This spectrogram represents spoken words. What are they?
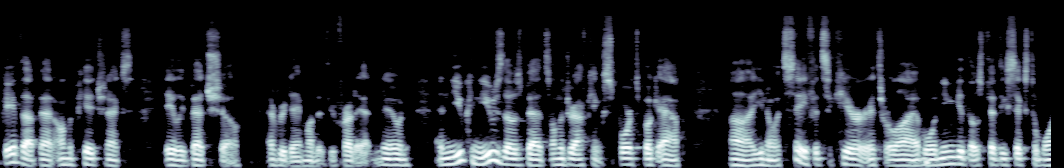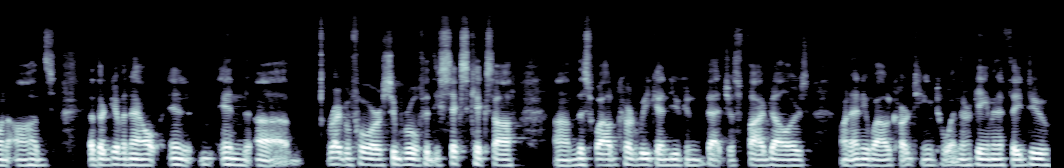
gave that bet on the PHNX Daily Bet Show every day, Monday through Friday at noon. And you can use those bets on the DraftKings Sportsbook app. Uh, you know, it's safe, it's secure, it's reliable, and you can get those 56 to 1 odds that they're giving out in in uh, right before Super Bowl 56 kicks off. Um, this wild card weekend, you can bet just $5 on any wild card team to win their game. And if they do,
